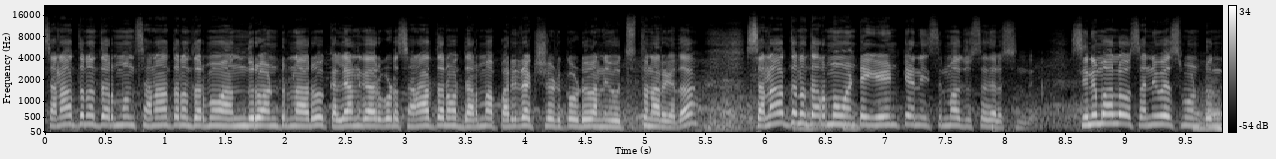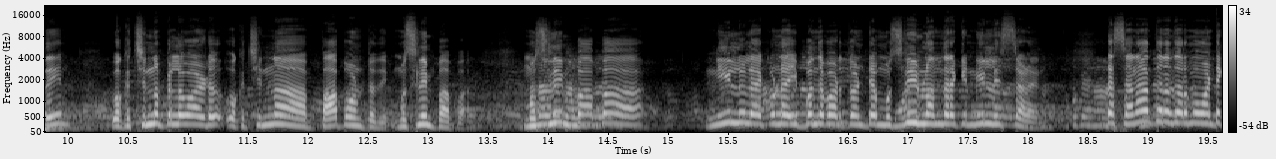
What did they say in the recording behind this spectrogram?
సనాతన ధర్మం సనాతన ధర్మం అందరూ అంటున్నారు. కళ్యాణ్ గారు కూడా సనాతన ధర్మ పరిరక్షకుడు అని వచ్చుతున్నారు కదా. సనాతన ధర్మం అంటే ఏంటి అని సినిమా చూస్తే తెలుస్తుంది. సినిమాలో సన్నివేశం ఉంటుంది. ఒక చిన్న పిల్లవాడు ఒక చిన్న పాప ఉంటుంది. ముస్లిం పాప. ముస్లిం పాప నీళ్ళు లేకుండా ఇబ్బంది పడుతుంటే ముస్లింలందరికీ నీళ్ళు ఇస్తాడు ఆయన. అంటే సనాతన ధర్మం అంటే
